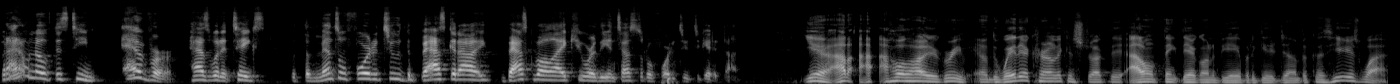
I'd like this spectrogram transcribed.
But I don't know if this team ever has what it takes with the mental fortitude, the basket eye, basketball IQ, or the intestinal fortitude to get it done. Yeah, I, I wholeheartedly agree. The way they're currently constructed, I don't think they're going to be able to get it done because here's why.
